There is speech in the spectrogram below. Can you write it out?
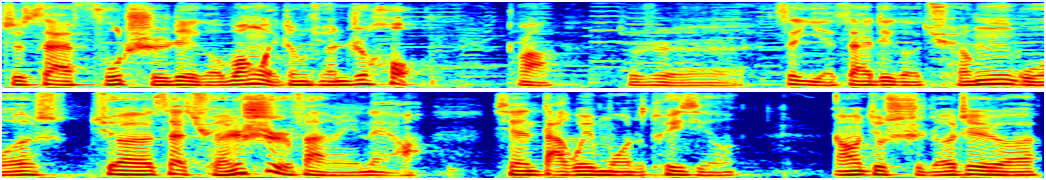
就在扶持这个汪伪政权之后啊，就是在也在这个全国呃在全市范围内啊，先大规模的推行，然后就使得这个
